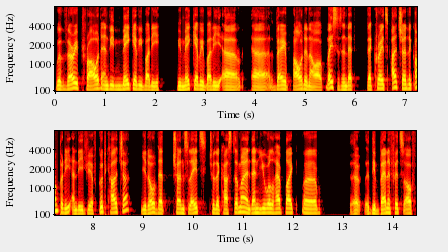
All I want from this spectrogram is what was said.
we're very proud, and we make everybody we make everybody uh, uh, very proud in our places, and that that creates culture in the company. And if you have good culture, you know that translates to the customer, and then you will have like uh, uh the benefits of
